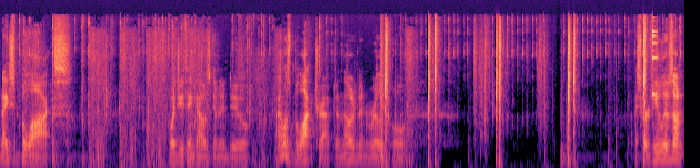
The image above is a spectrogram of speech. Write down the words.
Nice blocks. What do you think that was gonna do? I almost block trapped him. That would have been really cool. I swear, if he lives on...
